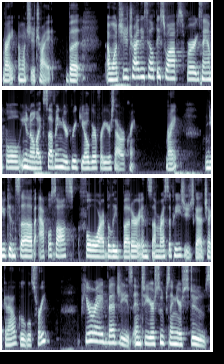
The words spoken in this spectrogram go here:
right? I want you to try it. But I want you to try these healthy swaps. For example, you know, like subbing your Greek yogurt for your sour cream, right? You can sub applesauce for, I believe, butter in some recipes. You just got to check it out. Google's free. Pureed veggies into your soups and your stews.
